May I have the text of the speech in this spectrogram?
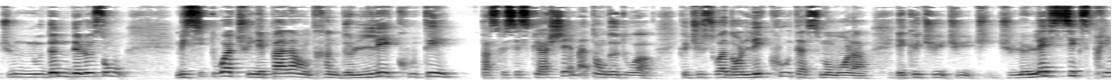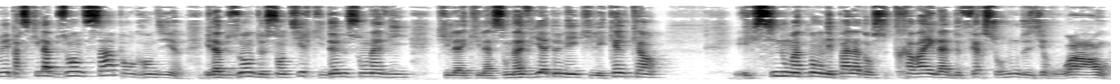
tu nous donnes des leçons? Mais si toi, tu n'es pas là en train de l'écouter, parce que c'est ce que Hachem attend de toi, que tu sois dans l'écoute à ce moment-là et que tu, tu, tu, le laisses s'exprimer parce qu'il a besoin de ça pour grandir. Il a besoin de sentir qu'il donne son avis, qu'il a, qu'il a son avis à donner, qu'il est quelqu'un. Et si nous maintenant on n'est pas là dans ce travail-là de faire sur nous, de se dire waouh,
